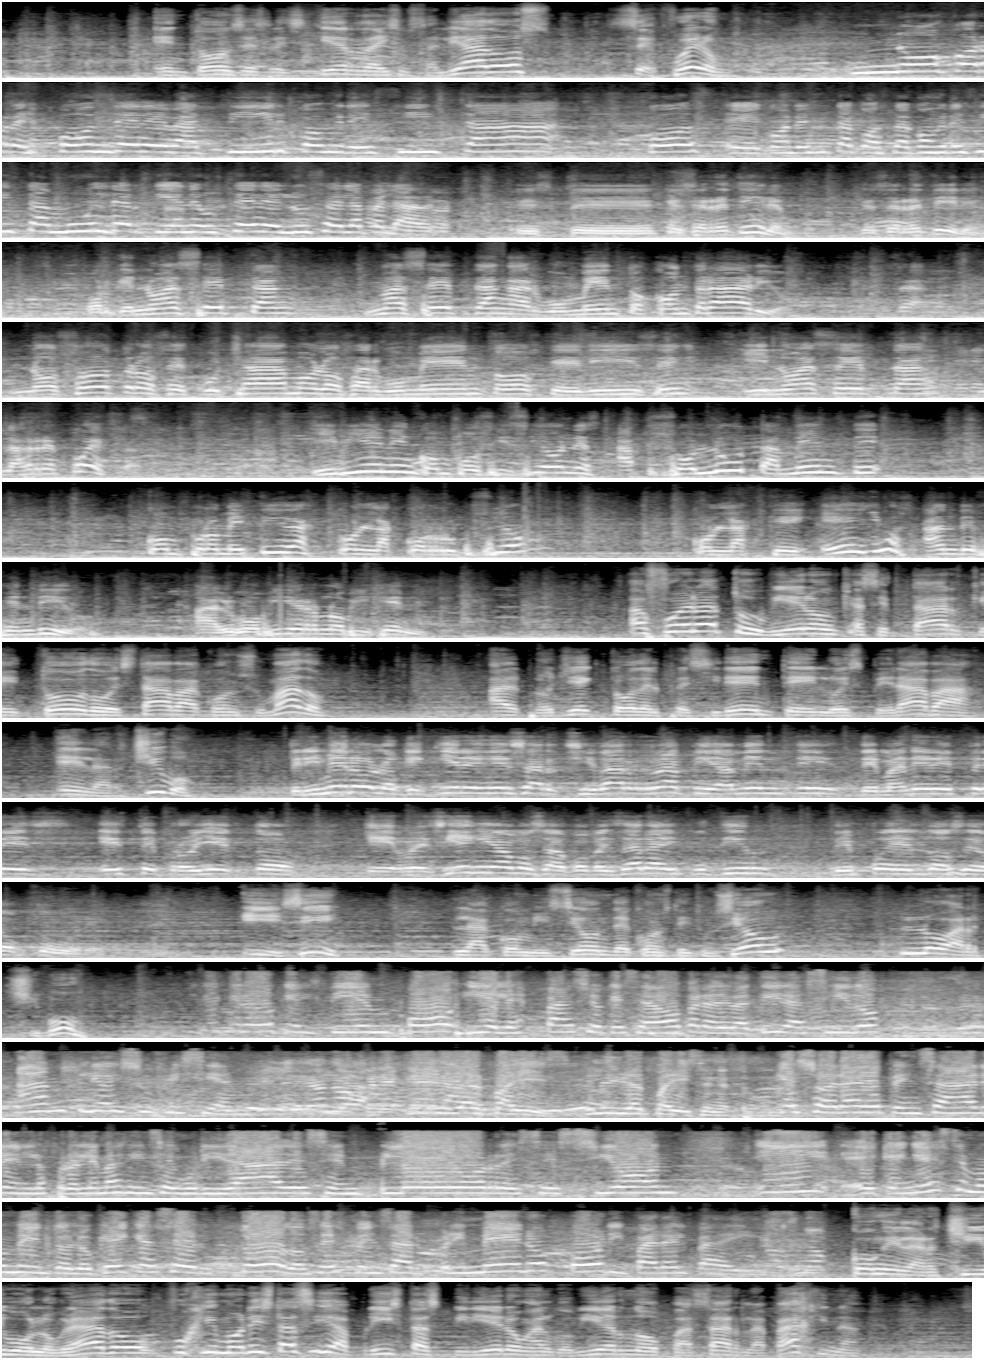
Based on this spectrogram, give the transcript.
Entonces la izquierda y sus aliados se fueron. No corresponde debatir, congresista, eh, congresista Costa. Congresista Mulder, tiene usted el uso de la palabra. Este, que se retiren, que se retiren, porque no aceptan, no aceptan argumentos contrarios. Nosotros escuchamos los argumentos que dicen y no aceptan las respuestas. Y vienen con posiciones absolutamente comprometidas con la corrupción con las que ellos han defendido al gobierno vigente. Afuera tuvieron que aceptar que todo estaba consumado. Al proyecto del presidente lo esperaba el archivo. Primero lo que quieren es archivar rápidamente, de manera express, este proyecto que recién íbamos a comenzar a discutir después del 12 de octubre. Y sí, la Comisión de Constitución lo archivó. Creo que el tiempo y el espacio que se ha dado para debatir ha sido amplio y suficiente. ¿Qué le diría al país? ¿Qué le diría al país en esto? Que es hora de pensar en los problemas de inseguridad, desempleo, recesión y eh, que en este momento lo que hay que hacer todos es pensar primero por y para el país. Con el archivo logrado, fujimoristas y apristas pidieron al gobierno pasar la página.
